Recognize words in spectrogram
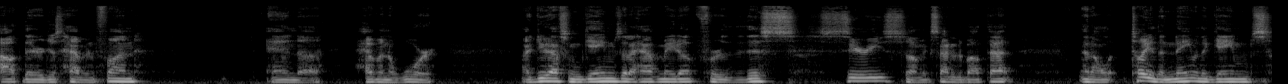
out there just having fun and uh, having a war. I do have some games that I have made up for this series, so I'm excited about that. And I'll tell you the name of the games,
